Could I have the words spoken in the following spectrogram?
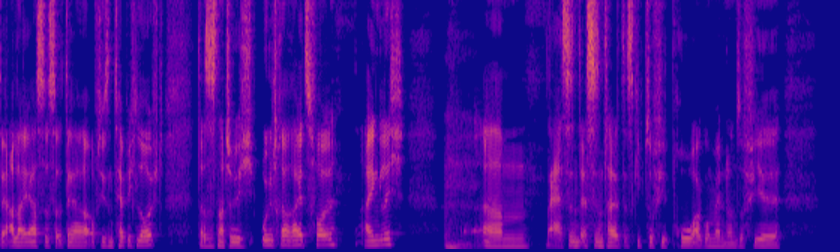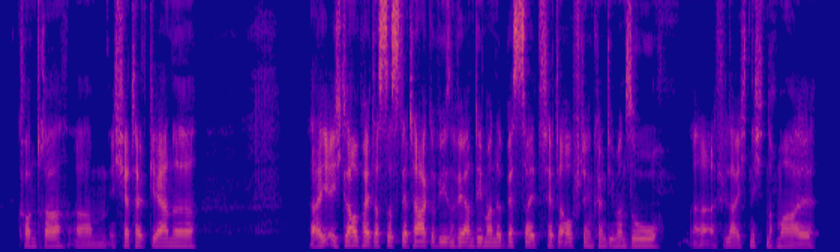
der allererste ist, der auf diesen Teppich läuft. Das ist natürlich ultra reizvoll, eigentlich. Mhm. Ähm, naja, es sind, es sind halt, es gibt so viel Pro-Argumente und so viel Contra. Ähm, ich hätte halt gerne, ja, ich glaube halt, dass das der Tag gewesen wäre, an dem man eine Bestzeit hätte aufstellen können, die man so äh, vielleicht nicht nochmal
